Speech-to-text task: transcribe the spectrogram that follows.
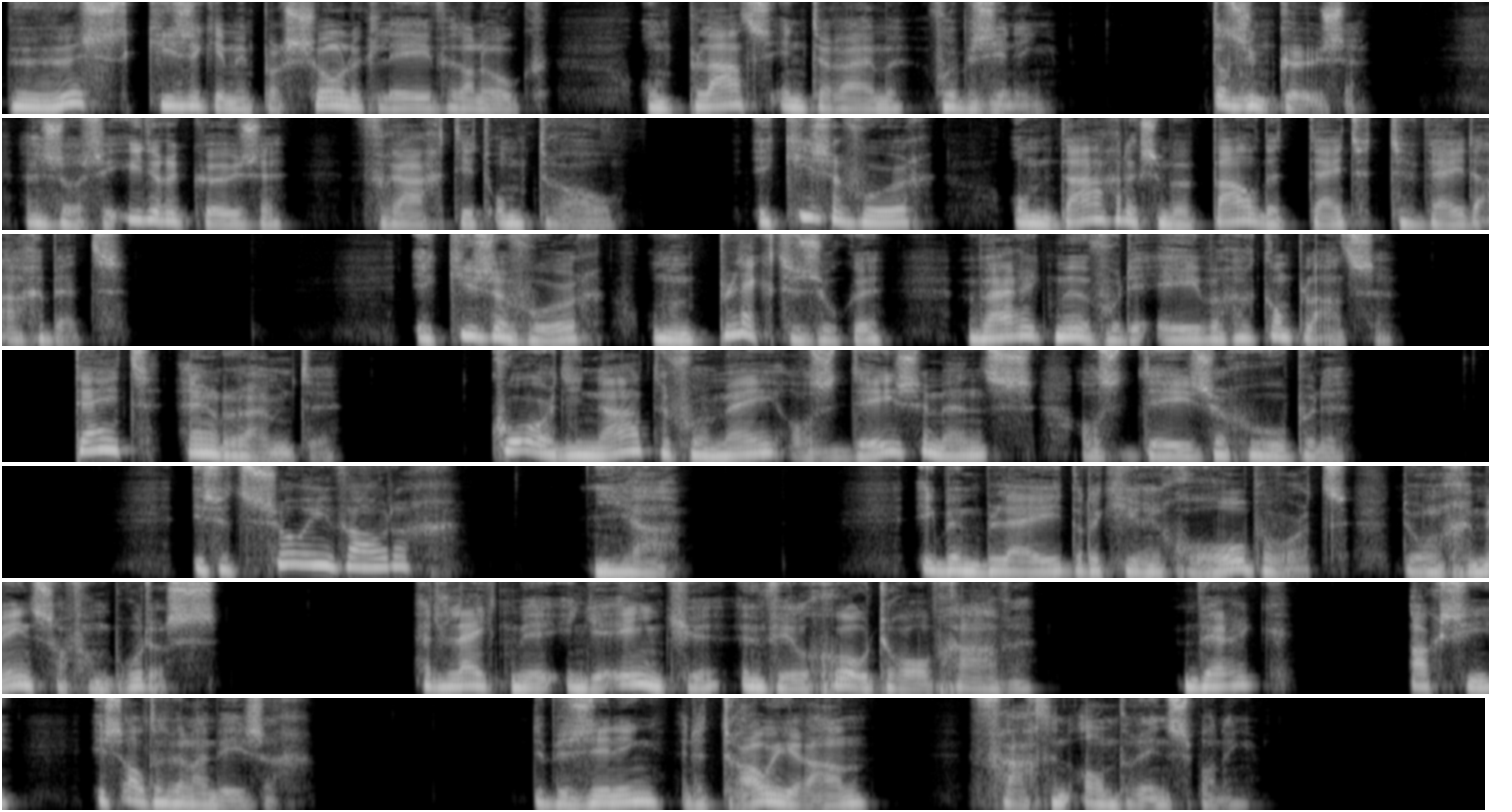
Bewust kies ik in mijn persoonlijk leven dan ook om plaats in te ruimen voor bezinning. Dat is een keuze. En zoals bij iedere keuze vraagt dit om trouw. Ik kies ervoor om dagelijks een bepaalde tijd te wijden aan gebed. Ik kies ervoor om een plek te zoeken waar ik me voor de eeuwige kan plaatsen. Tijd en ruimte. Coördinaten voor mij als deze mens, als deze geroepene. Is het zo eenvoudig? Ja. Ik ben blij dat ik hierin geholpen word door een gemeenschap van broeders. Het lijkt me in je eentje een veel grotere opgave. Werk, actie is altijd wel aanwezig. De bezinning en de trouw hieraan vraagt een andere inspanning.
